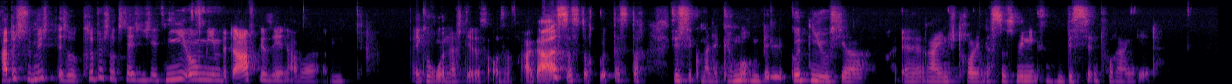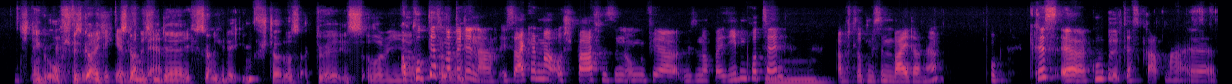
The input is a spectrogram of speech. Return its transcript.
Habe ich für mich, also grippeschutztechnisch jetzt nie irgendwie einen Bedarf gesehen, aber ähm, bei Corona steht das außer Frage. Ah, ist das doch gut, das ist doch, siehst du, guck mal, da können wir auch ein bisschen Good News ja äh, reinstreuen, dass das wenigstens ein bisschen vorangeht. Ich denke auch, ich weiß gar nicht, weiß gar nicht, wie der, ich weiß gar nicht, wie der Impfstatus aktuell ist. Also wie, Oh, guck das mal äh, bitte nach. Ich sage ja mal aus Spaß, wir sind ungefähr, wir sind noch bei 7%, mm, aber ich glaube, wir sind weiter, ne? Chris äh, googelt das gerade mal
